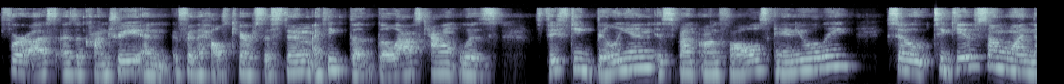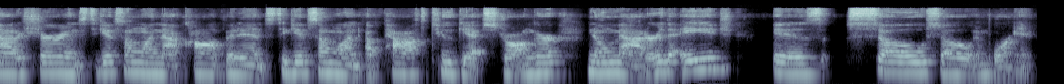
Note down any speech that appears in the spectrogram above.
for us as a country and for the healthcare system. I think the, the last count was 50 billion is spent on falls annually. So to give someone that assurance, to give someone that confidence, to give someone a path to get stronger, no matter the age, is so, so important.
